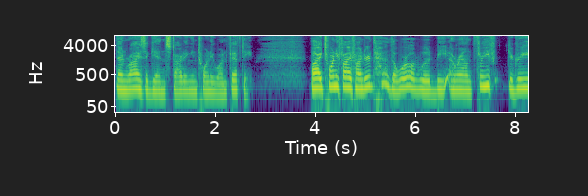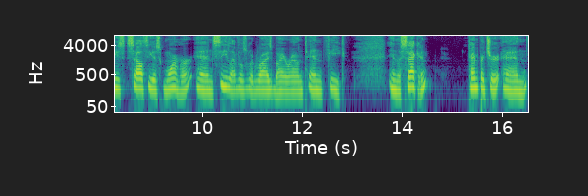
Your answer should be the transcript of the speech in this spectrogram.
then rise again starting in 2150. By 2500, the world would be around 3 degrees Celsius warmer and sea levels would rise by around 10 feet. In the second, temperature and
